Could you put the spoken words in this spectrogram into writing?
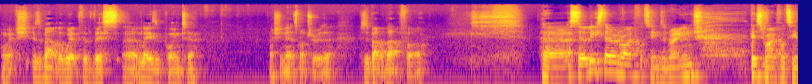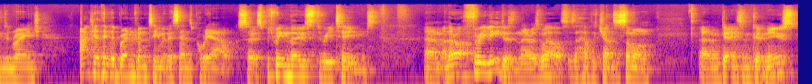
which is about the width of this uh, laser pointer. Actually, no, it's not true, is it? It's about that far. Uh, so at least their own rifle team's in range. This rifle team's in range. Actually, I think the Bren gun team at this end is probably out. So it's between those three teams. Um, and there are three leaders in there as well, so there's a healthy chance of someone um, getting some good news.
